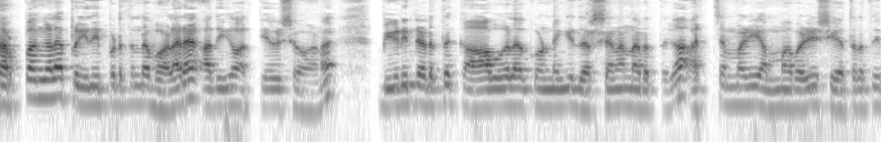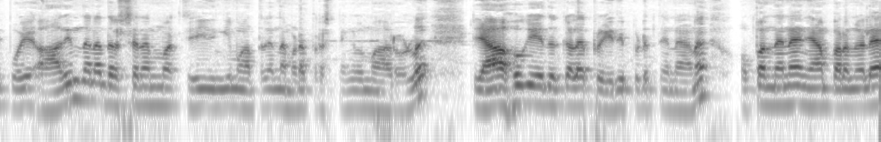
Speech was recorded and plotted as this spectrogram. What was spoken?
സർപ്പങ്ങളെ പ്രീതിപ്പെടുത്തേണ്ട വളരെ അധികം അത്യാവശ്യമാണ്. വീടിന്റെ അടുത്ത് കാവുകളൊക്കെ ഉണ്ടെങ്കിൽ ദർശനം നടത്തുക. അച്ഛൻ വഴി അമ്മ വഴി ക്ഷേത്രത്തിൽ പോയി ആദ്യം തന്നെ ദർശനം ചെയ്തെങ്കിൽ മാത്രമേ നമ്മുടെ പ്രശ്നങ്ങൾ മാറുള്ളൂ. രാഹുകേതുക്കളെ പ്രീതിപ്പെടുത്തുന്നതാണ്. ഒപ്പം തന്നെ ഞാൻ പറഞ്ഞ പോലെ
